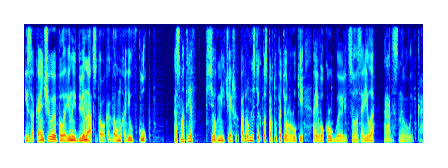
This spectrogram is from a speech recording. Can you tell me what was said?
и заканчивая половиной 12 когда он уходил в клуб. Осмотрев все в мельчайших подробностях, паспорту потер руки, а его круглое лицо озарила радостная улыбка.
